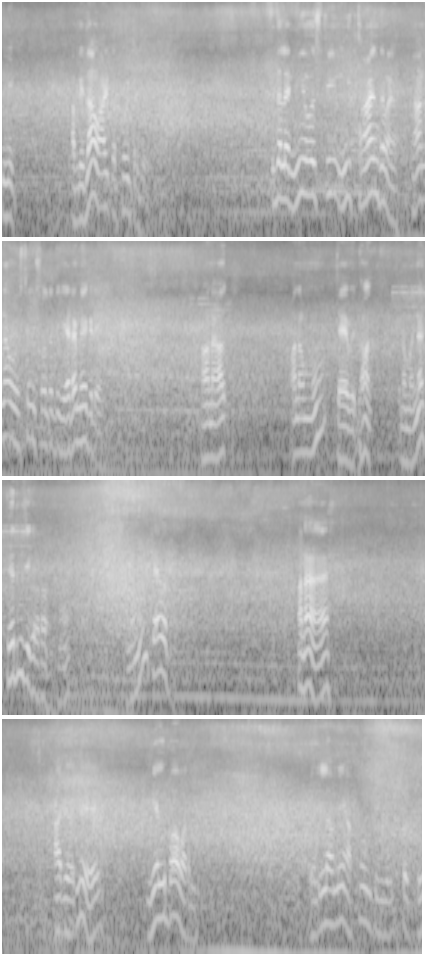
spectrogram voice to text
இன்னைக்கு அப்படி தான் வாழ்க்கை போயிட்டுருக்கு. இதில் நீ ஒஸ்தி நீ தாழ்ந்தவன். நான் தான் ஒஸ்தின்னு சொல்கிறதுக்கு இடமே கிடையாது. ஆனால் பணமும் தேவைதான். நம்ம என்ன தெரிஞ்சுக்கிறோம்னா பணமும் தேவை ஆனால் அது வந்து இயல்பாக வரணும். எல்லாமே அக்கௌண்டிங் உட்பட்டு.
